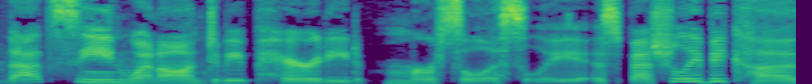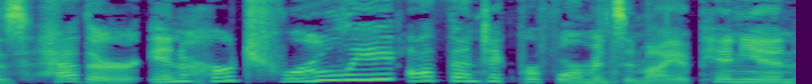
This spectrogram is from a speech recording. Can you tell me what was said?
That scene went on to be parodied mercilessly, especially because Heather, in her truly authentic performance, in my opinion,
